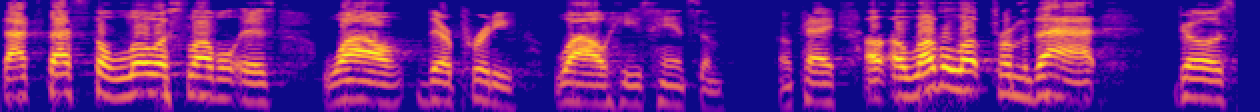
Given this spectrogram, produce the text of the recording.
That's, that's the lowest level is, wow, they're pretty. Wow, he's handsome. Okay? A, a level up from that goes,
